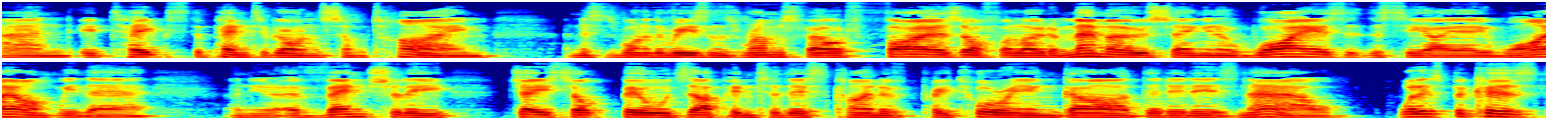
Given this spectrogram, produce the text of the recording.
And it takes the Pentagon some time. And this is one of the reasons Rumsfeld fires off a load of memos saying, you know, why is it the CIA? Why aren't we there? And, you know, eventually JSOC builds up into this kind of Praetorian Guard that it is now? Well, it's because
